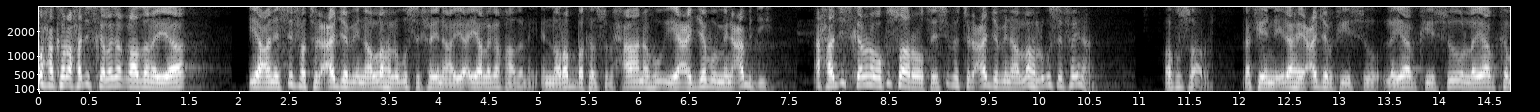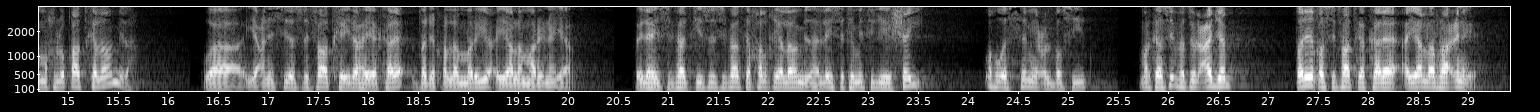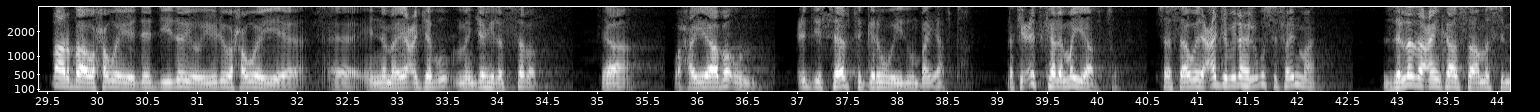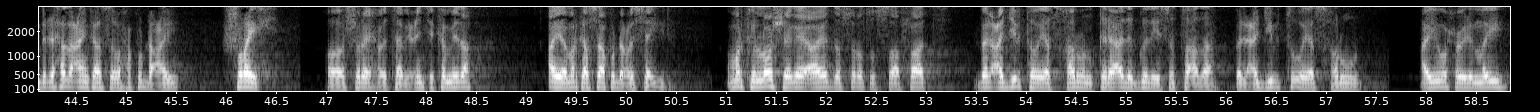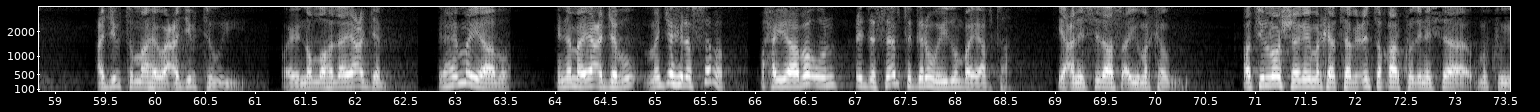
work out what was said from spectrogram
Waxaa kaloo xadiiska laga qaadanayaa yani sifatu alcajab in allah lagu sifaynaayo ayaa laga qaadanaya. Ina rabbaka subxaanahu yacjabu min cabdih axaadiis kalena waa ku so aroortay sifatu alcajab in allah lagu sifaynaayo. Waa ku so aroortay. Laakiin ilaahay cajabkiisu layaabkiisu layaabka makhluuqaadka lama mid ah. Waa yani sida sifaatka ilaahay ee kale dariiqa la mariyo ayaa la marinaya. Ilahay sifaatkiisu sifaatka khalqiga lama mid ah. Laysa ka milihi shay wa huwa asamiicu albasiir marka sifatu alcajab dariiqa sifaatka kale ayaa la raacinaya qaar baa waxa weeye dee diiday oo yidhi waxa weeye inamaa yacjabu man jahila asabab ya waxa yaaba un ciddii sababta garan weyduun baa yaabta. Laakiin cid kale ma yaabto. Saas aawoodee cajab ilahay lagu sifayn maayo. Zallada caynkaasa ama simbirixada caynkaasa waxaa ku dhacay shurayx. Oo shurayx oo taabiciintii ka mid a ayaa markaasaa ku dhaco saa yidhi markii loo sheegay aayadda suuratu saafaat bal cajibta wayaskharuun qiraa'ada godaysa ta'da bal cajibtu wayaskharuun ayuu wuxuu yidhi may cajibtu maaha waa cajibta weeye waayo in allaha laa yacjab. Ilaahay ma yaabo inamaa yacjabu man jahila asabab waxa yaaba uun cidda sababta garan weyduun baa yaabtaa yacni sidaas ayuu markaa yidhi. Waatii loo sheegay markaa taabiciinta qaarkood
